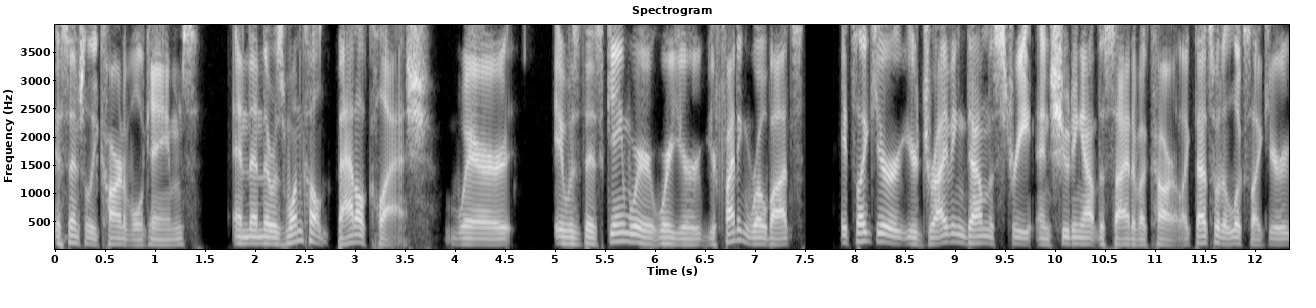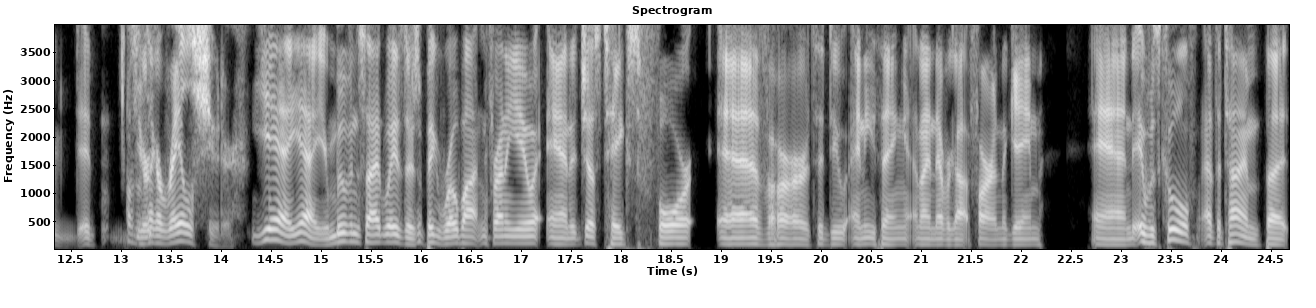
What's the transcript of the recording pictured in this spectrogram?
essentially carnival games. And then there was one called Battle Clash, where it was this game where where you're you're fighting robots. It's like you're you're driving down the street and shooting out the side of a car. Like that's what it looks like. You're it, Oh, so you're- it's like a rails shooter. yeah, yeah. You're moving sideways. There's a big robot in front of you, and it just takes forever to do anything. And I never got far in the game. And it was cool at the time, but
